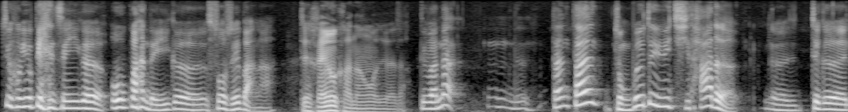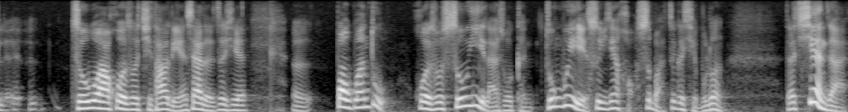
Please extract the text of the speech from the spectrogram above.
最后又变成一个欧冠的一个缩水版了？对很有可能，我觉得。对吧？那嗯，当当然总归对于其他的呃这个呃州啊，或者说其他联赛的这些呃曝光度或者说收益来说，肯终归也是一件好事吧，这个且不论。但现在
